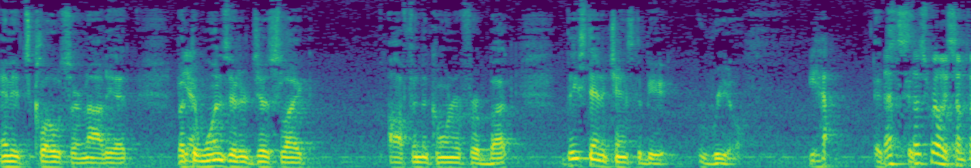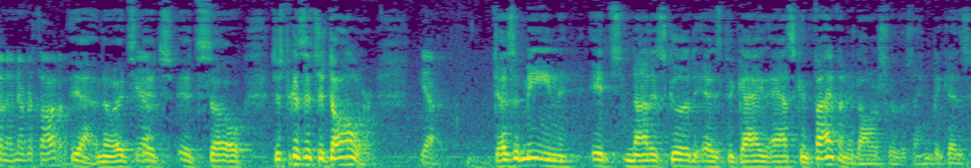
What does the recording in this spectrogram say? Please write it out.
and it's close or not it. But the ones that are just like off in the corner for a buck, they stand a chance to be real. Yeah, It's- that's it's- that's really something I never thought of. Yeah, no, it's Yeah. it's it's so just because it's a dollar Yeah, doesn't mean it's not as good as the guy asking $500 for the thing because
